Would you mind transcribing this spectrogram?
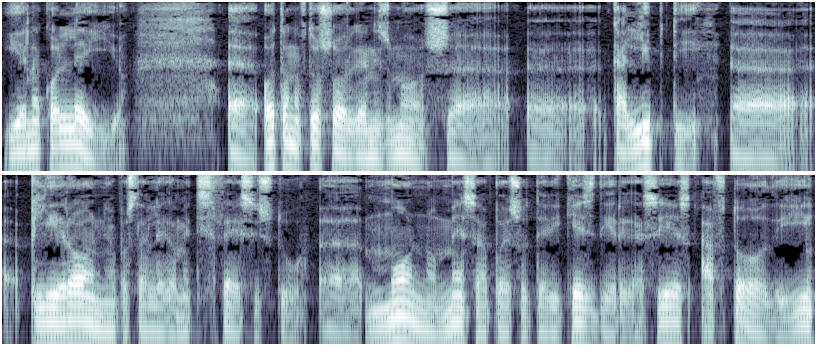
ή ένα κολέγιο. Ε, όταν αυτός ο οργανισμός ε, ε, καλύπτει, πληρώνει όπως τα λέγαμε τις θέσεις του μόνο μέσα από εσωτερικές διεργασίες αυτό οδηγεί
